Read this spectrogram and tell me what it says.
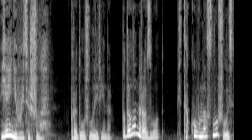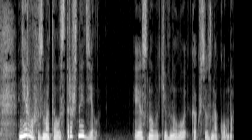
я и не выдержала, продолжила Ирина. Подала на развод. И такого наслушалась, нервов измотала, страшное дело. Я снова кивнула, как все знакомо.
